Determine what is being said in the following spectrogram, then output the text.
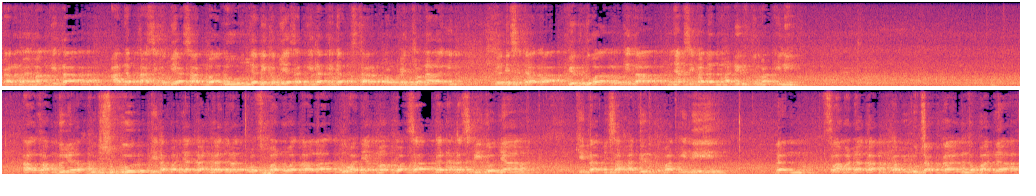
karena memang kita adaptasi kebiasaan baru jadi kebiasaan kita tidak secara konvensional lagi jadi secara virtual kita menyaksikan dan hadir di tempat ini. Alhamdulillah puji syukur kita panjatkan kehadirat Allah Subhanahu wa taala Tuhan yang Maha Kuasa karena atas ridhonya kita bisa hadir di tempat ini. Dan selamat datang kami ucapkan kepada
